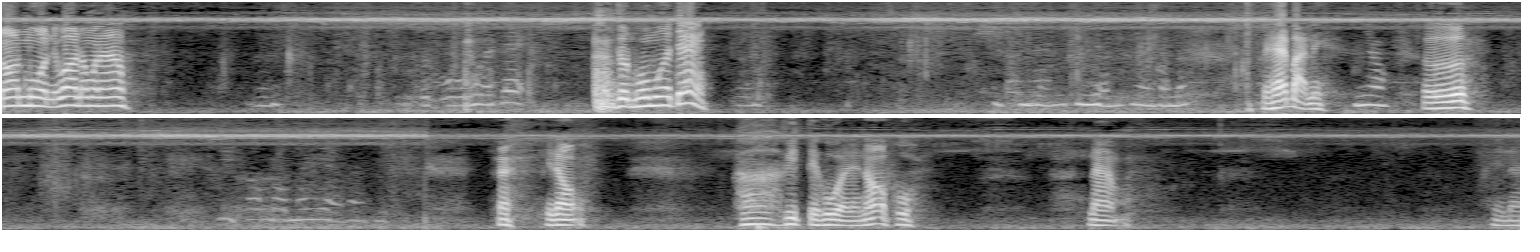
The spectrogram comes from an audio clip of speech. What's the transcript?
นอนมวนนี่ว่าน้องมะนาวโอ้เมื่อเจ๊จนหัวมือแจ้งเหนียวเหนียวกันนะไปแฮบัตรนี่เหนียวเออนะพี่น้องฮ่าวิดแต่หัวเลยเนาะผู้น้ำให้นา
